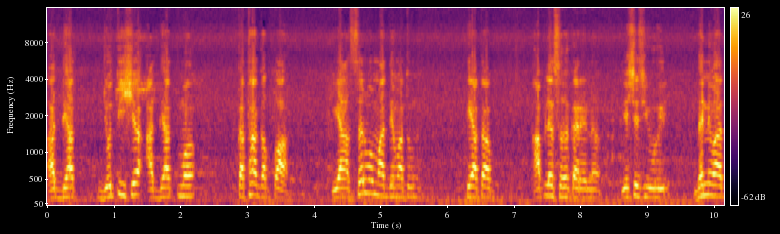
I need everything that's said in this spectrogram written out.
अध्यात् ज्योतिष अध्यात्म कथा गप्पा या सर्व माध्यमातून ते आता आपल्या सहकार्यानं यशस्वी होईल. धन्यवाद.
